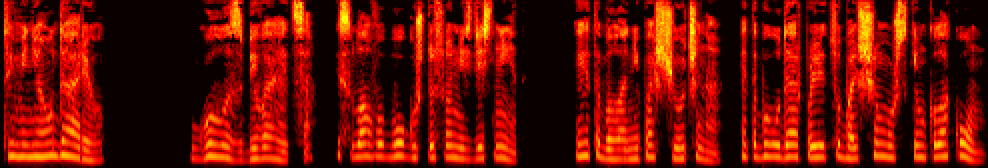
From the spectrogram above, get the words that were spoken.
«Ты меня ударил!» Голос сбивается, и слава богу, что Сони здесь нет. Это была не пощечина, это был удар по лицу большим мужским кулаком.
